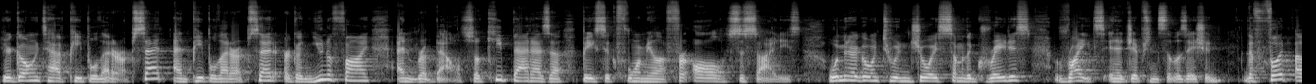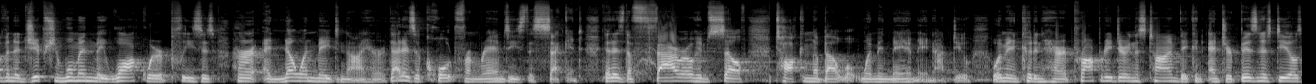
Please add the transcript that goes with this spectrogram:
you're going to have people that are upset, and people that are upset are going to unify and rebel. So keep that as a basic formula for all societies. Women are going to enjoy some of the greatest rights in Egyptian civilization. The foot of an Egyptian woman may walk where it pleases her, and no one may deny her. That is a quote from Ramses II. That is the pharaoh himself talking about what women may or may not do. Women could inherit property during this time. They can enter business deals,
